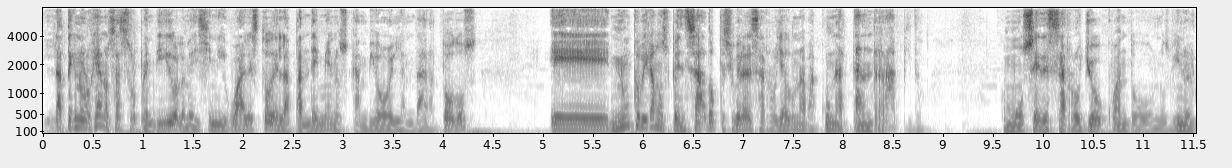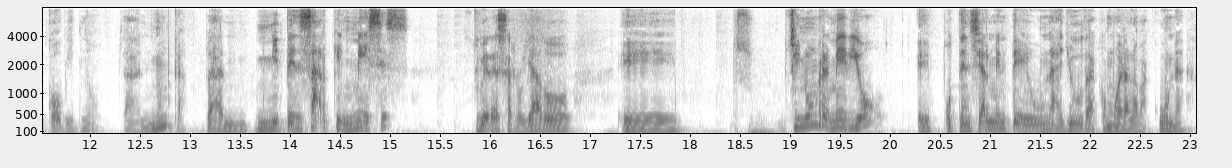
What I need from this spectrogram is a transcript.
la tecnología nos ha sorprendido, la medicina igual, esto de la pandemia nos cambió el andar a todos. Eh, nunca hubiéramos pensado que se hubiera desarrollado una vacuna tan rápido como se desarrolló cuando nos vino el COVID, ¿no? O sea, nunca. ni pensar que en meses se hubiera desarrollado eh, pues, sin un remedio eh, potencialmente una ayuda como era la vacuna.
